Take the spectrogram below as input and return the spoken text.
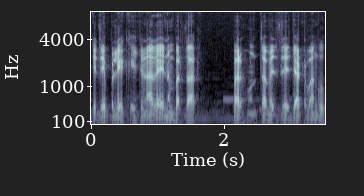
ਕਿਤੇ ਭਲੇਖੇ 'ਚ ਨਾ ਰਹੇ ਨੰਬਰਦਾਰ। ਪਰ ਹੁਣ ਤਾਂ ਮੇਰੇ ਜੱਟ ਵਾਂਗੂ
